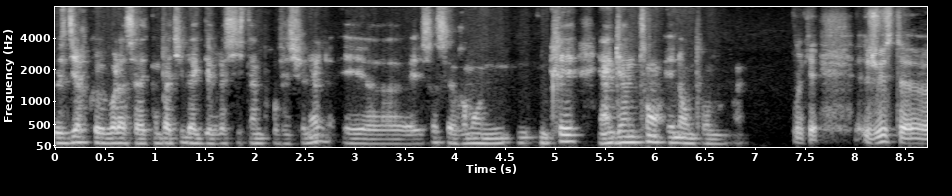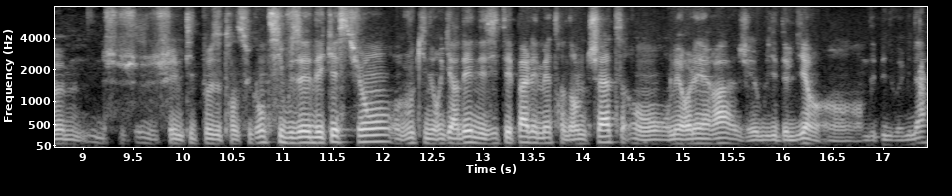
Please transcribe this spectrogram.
de se dire que voilà, ça va être compatible avec des vrais systèmes professionnels et, euh, et ça c'est vraiment une, clé et un gain de temps énorme pour nous. Ok, juste, euh, je, fais une petite pause de 30 secondes. Si vous avez des questions, vous qui nous regardez, n'hésitez pas à les mettre dans le chat. On, les relaiera, j'ai oublié de le dire en, début de webinaire.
